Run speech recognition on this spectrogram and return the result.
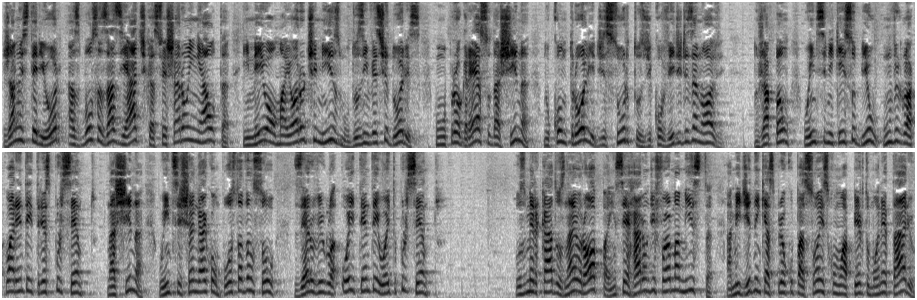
Já no exterior, as bolsas asiáticas fecharam em alta, em meio ao maior otimismo dos investidores, com o progresso da China no controle de surtos de Covid-19. No Japão, o índice Nikkei subiu 1,43%. Na China, o índice Xangai Composto avançou 0,88%. Os mercados na Europa encerraram de forma mista, à medida em que as preocupações com o aperto monetário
